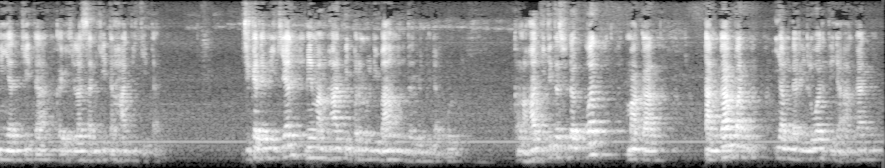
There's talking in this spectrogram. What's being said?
niat kita, keikhlasan kita, hati kita. Jika demikian, memang hati perlu dibangun terlebih dahulu. Kalau hati kita sudah kuat, maka tanggapan yang dari luar tidak akan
